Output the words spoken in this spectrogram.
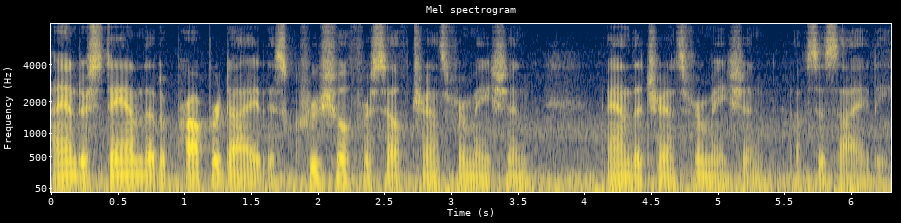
I understand that a proper diet is crucial for self transformation and the transformation of society.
